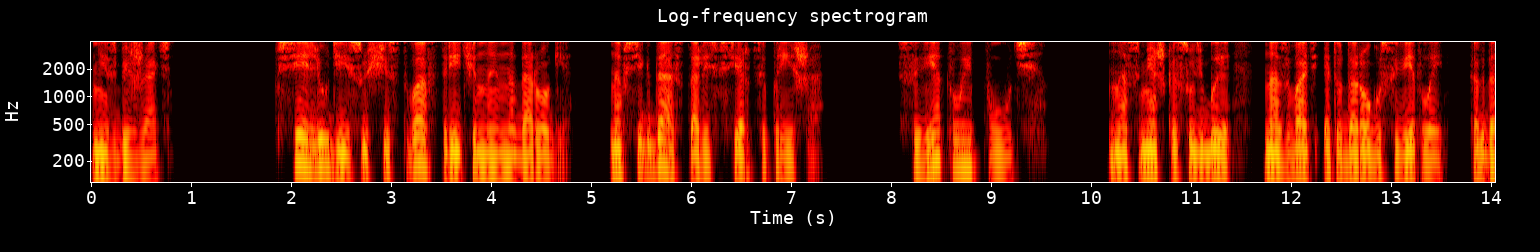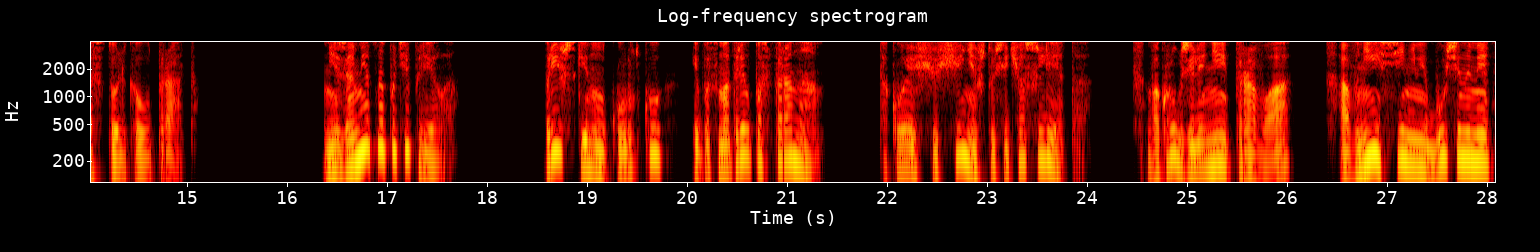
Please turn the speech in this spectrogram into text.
не сбежать. Все люди и существа, встреченные на дороге, навсегда остались в сердце Приша. Светлый путь. Насмешка судьбы назвать эту дорогу светлой, когда столько утрат. Незаметно потеплело. Приш скинул куртку и посмотрел по сторонам. Такое ощущение, что сейчас лето. Вокруг зеленеет трава, а в ней синими бусинами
